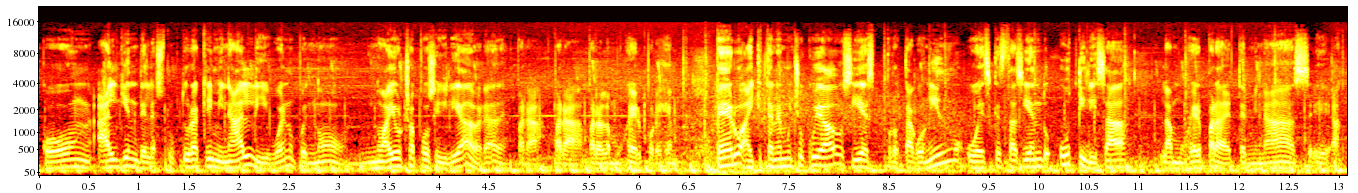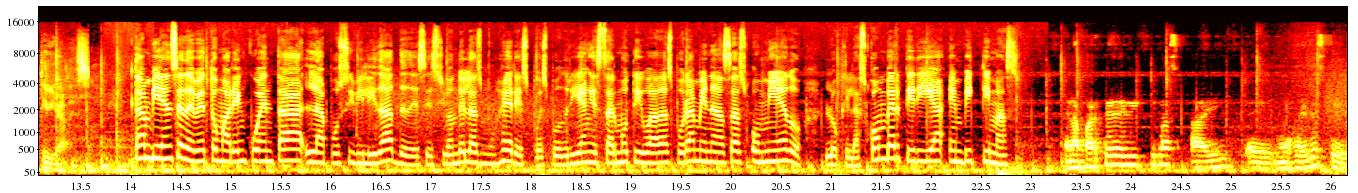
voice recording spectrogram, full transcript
con alguien de la estructura criminal y bueno, pues no, no hay otra posibilidad, ¿verdad? Para, para, para la mujer, por ejemplo. Pero hay que tener mucho cuidado si es protagonismo o es que está siendo utilizada la mujer para determinadas actividades. También se debe tomar en cuenta la posibilidad de decisión de las mujeres, pues podrían estar motivadas por amenazas o miedo, lo que las convertiría en víctimas. En la parte de víctimas hay eh, mujeres que,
